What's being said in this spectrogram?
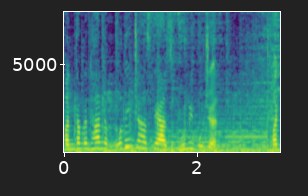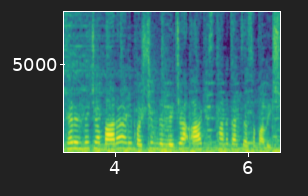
पंतप्रधान मोदींच्या हस्ते आज भूमिपूजन. मध्य रेल्वेच्या बारा आणि पश्चिम रेल्वेच्या आठ स्थानकांचा समावेश.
